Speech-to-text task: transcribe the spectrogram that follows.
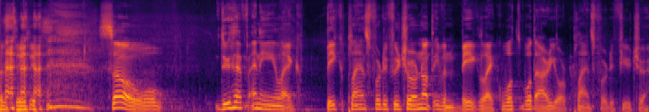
let's do this. So, do you have any like big plans for the future, or not even big? Like, what what are your plans for the future?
